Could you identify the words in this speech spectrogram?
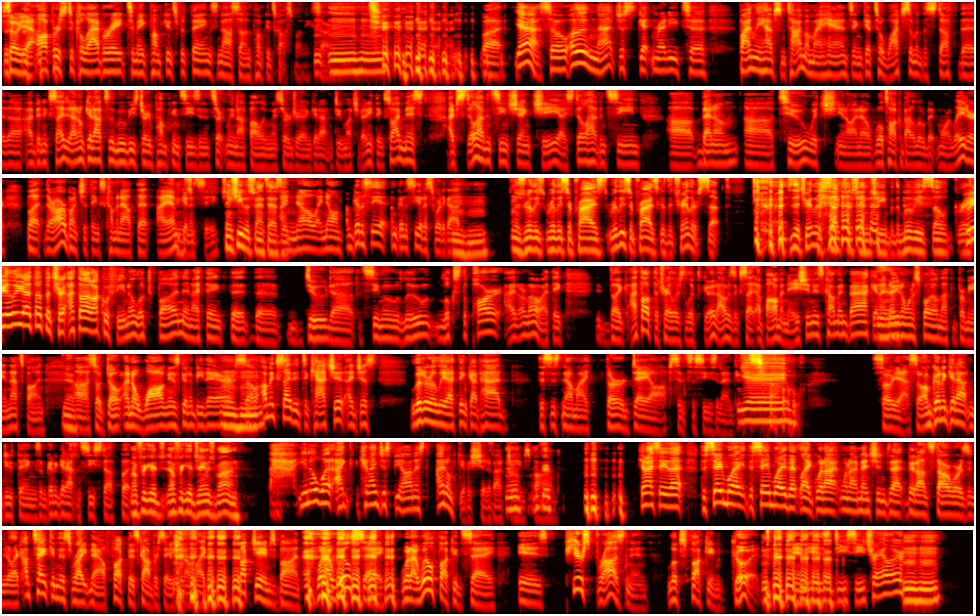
so, yeah, offers to collaborate to make pumpkins for things. Nah, son, pumpkins cost money. Sorry. Mhm. but yeah, so other than that, just getting ready to finally have some time on my hands and get to watch some of the stuff that uh, I've been excited. I don't get out to the movies during pumpkin season, and certainly not following my surgery. I didn't get out and do much of anything, so I missed. I've still haven't seen Shang Chi. I still haven't seen uh, Venom uh, two, which you know I know we'll talk about a little bit more later. But there are a bunch of things coming out that I am Shang-Chi. going to see. Shang Chi was I fantastic. know, I know. I'm, I'm going to see it. I'm going to see it. I swear to God. hmm I was really, really surprised. Really surprised because the trailer sucked. the trailer sucked for Shang Chi, but the movie is so great. Really? I thought the tra- I thought Awkwafina looked fun, and I think that the dude uh, Simu Liu looks the part. I don't know. I think like I thought the trailers looked good. I was excited. Abomination is coming back, and I know you don't want to spoil nothing for me, and that's fine. Yeah. Uh, so don't. I know Wong is going to be there, so Mhm. I'm excited to catch it. I just literally, I think I've had this is now my third day off since the season ended. Yay. So, so yeah, so I'm gonna get out and do things. I'm gonna get out and see stuff, but Don't forget, don't forget James Bond. you know what? I can I just be honest? I don't give a shit about Oh, James okay. Bond. Can I say that the same way? The same way that like when I when I mentioned that bit on Star Wars, and you're like, I'm tanking this right now. Fuck this conversation. I'm like, fuck James Bond. What I will say, what I will fucking say is Pierce Brosnan looks fucking good in his DC trailer. mm-hmm.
